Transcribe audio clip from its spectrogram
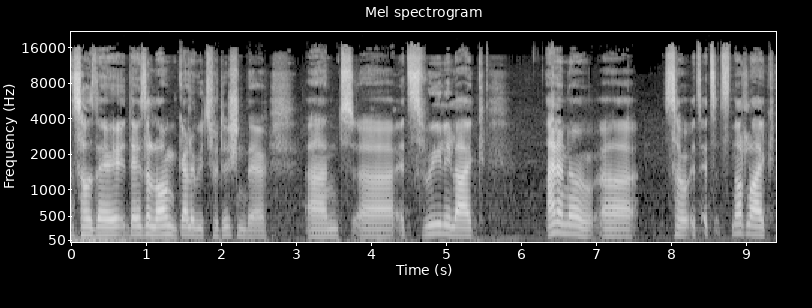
so there there's a long gallery tradition there and uh, it's really like I don't know uh, so it's it's it's not like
